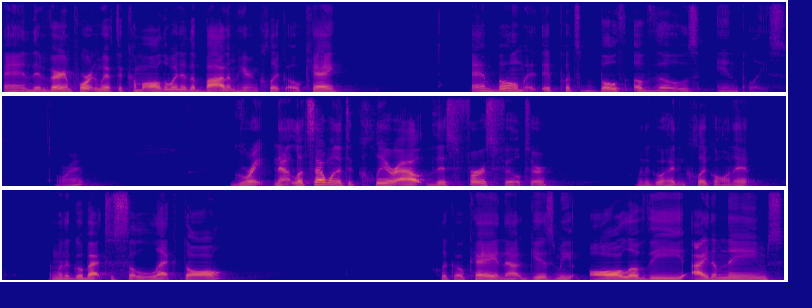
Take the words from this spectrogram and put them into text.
And then very important, we have to come all the way to the bottom here and click OK. And boom, it, it puts both of those in place. All right. Great. Now, let's say I wanted to clear out this first filter. I'm going to go ahead and click on it. I'm going to go back to select all. Click OK, and now it gives me all of the item names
